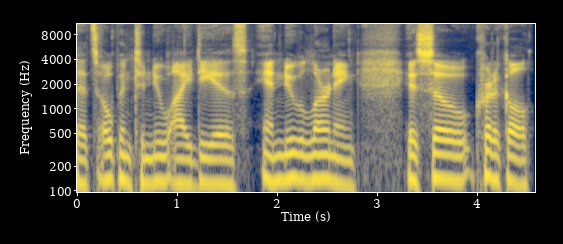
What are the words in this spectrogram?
that's open to new ideas and new learning is so critical.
